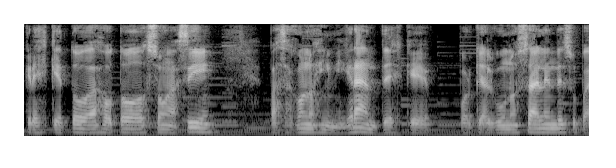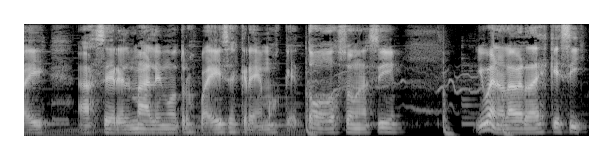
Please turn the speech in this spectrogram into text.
crees que todas o todos son así. Pasa con los inmigrantes, que porque algunos salen de su país a hacer el mal en otros países, creemos que todos son así. Y bueno, la verdad es que sí,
